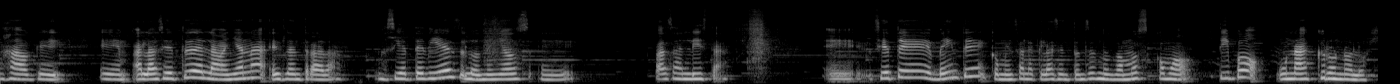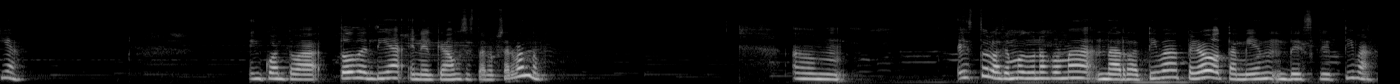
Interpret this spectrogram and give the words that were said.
Ajá, ok. Eh, a las 7 de la mañana es la entrada. A 7.10 los niños pasan lista. eh, 7.20 comienza la clase, entonces nos vamos como tipo una cronología en cuanto a todo el día en el que vamos a estar observando. Esto lo hacemos de una forma narrativa, pero también descriptiva.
